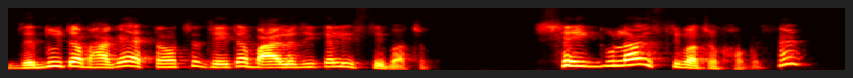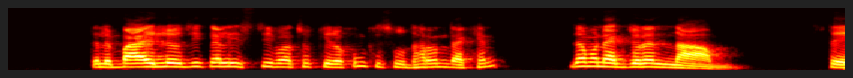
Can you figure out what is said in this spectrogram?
যে দুইটা ভাগে, একটা হচ্ছে যেটা বায়োলজিক্যালি স্ত্রীবাচক সেইগুলা স্ত্রীবাচক হবে হ্যাঁ? তাহলে বায়োলজিক্যালি স্ত্রীবাচক কীরকম? কিছু উদাহরণ দেখেন। যেমন একজনের নাম, সে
